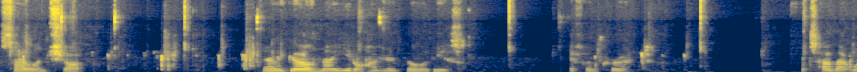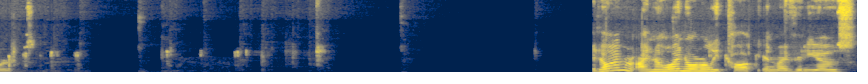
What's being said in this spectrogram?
Silent shot. There we go. Now you don't have your abilities. If I'm correct. That's how that works. I don't ever, I know I normally talk in my videos,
